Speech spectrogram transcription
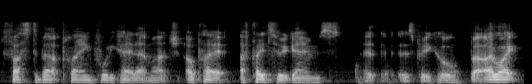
fussed about playing 40k that much. I'll play it. I've played two games. It, it's pretty cool, but I like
